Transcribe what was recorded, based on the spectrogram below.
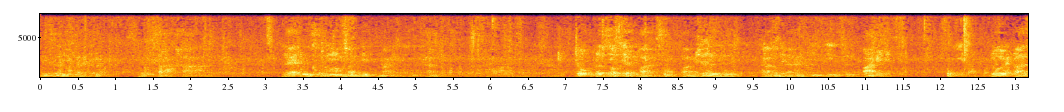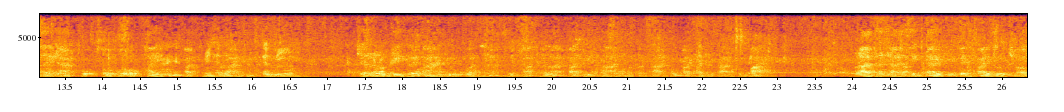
มิตรีบัณฑิตทุกสาขา และดุษฎีบัณฑิตใหม่ทุกท่านจงประสบแต่ความสุขความเจริญก้าวหน้ายิ่งยิ่งขึ้นไป โดยปราศจากทุกโศกโรคภัยอุบัติมีทลายทั้งปวงเจริญยิ่งด้วยอายุวันนะสุขภาละปฏิภาณมรสารสมบัติธนสารสมบัติปราถนาสิ่งใดที่เป็นไปโดยชอบ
